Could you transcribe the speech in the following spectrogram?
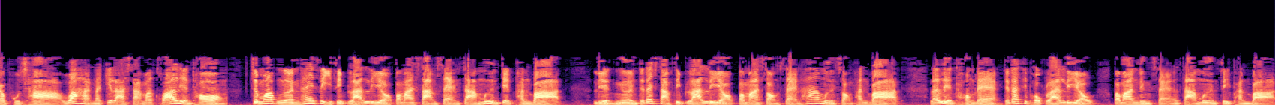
กัมพูชา ว่าหากนักกีฬาสามารถคว้าเหรียญทอง จะมอบเงินให้ 40 ล้านเหรียญประมาณ 337,000 บาท เหรียญเงินจะได้ 30 ล้านเหรียญประมาณ 252,000 บาท และเหรียญทองแดงจะได้ 16 ล้านเหรียญประมาณ 134,000 บาท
